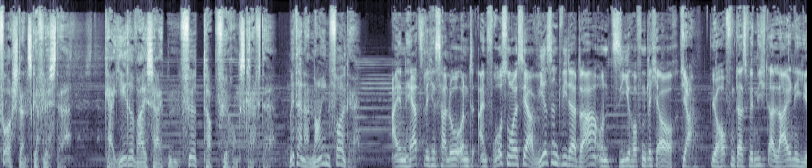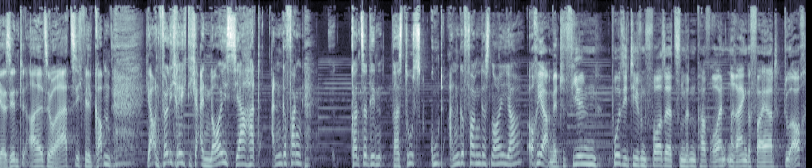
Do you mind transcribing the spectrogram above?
Vorstandsgeflüster. Karriereweisheiten für Top-Führungskräfte. Mit einer neuen Folge. Ein herzliches Hallo und ein frohes neues Jahr. Wir sind wieder da und Sie hoffentlich auch. Ja, wir hoffen, dass wir nicht alleine hier sind. Also herzlich willkommen. Ja, und völlig richtig, ein neues Jahr hat angefangen. Konstantin, hast du es gut angefangen, das neue Jahr? Auch ja, mit vielen positiven Vorsätzen, mit ein paar Freunden reingefeiert. Du auch?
